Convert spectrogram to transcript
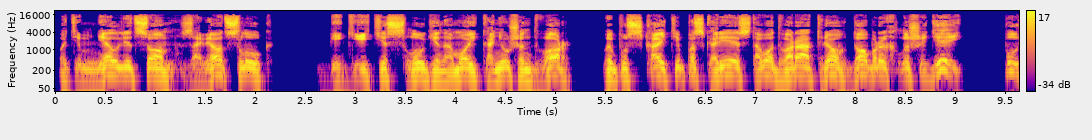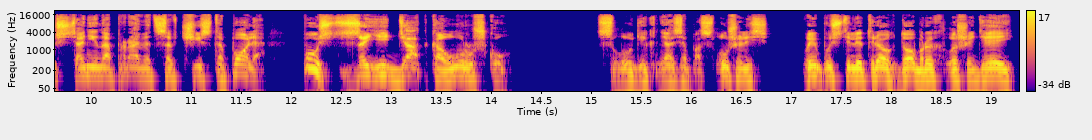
потемнел лицом, зовет слуг. Бегите, слуги, на мой конюшен двор, выпускайте поскорее с того двора трех добрых лошадей, пусть они направятся в чисто поле, пусть заедят Каурушку. Слуги князя послушались, выпустили трех добрых лошадей,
